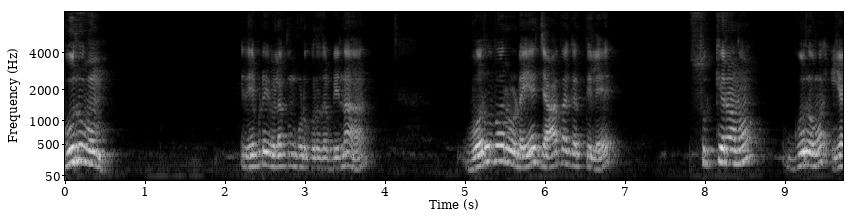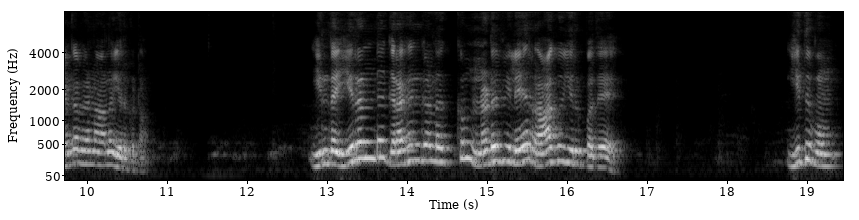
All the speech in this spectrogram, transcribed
குருவும் இது எப்படி விளக்கம் கொடுக்குறது அப்படின்னா ஒருவருடைய ஜாதகத்திலே சுக்கிரனும் குருவும் எங்கே வேணாலும் இருக்கட்டும். இந்த இரண்டு கிரகங்களுக்கும் நடுவிலே ராகு இருப்பது. இதுவும்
